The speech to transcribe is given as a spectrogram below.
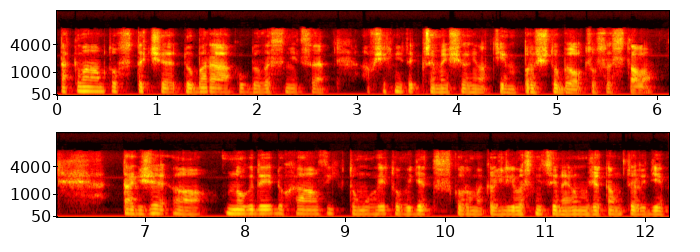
tak vám to steče do baráku, do vesnice a všichni teď přemýšleli nad tím, proč to bylo, co se stalo. Takže mnohdy dochází k tomu, je to vidět skoro na každé vesnici, nejenom, že tam ty lidi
